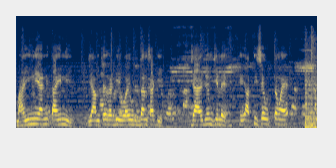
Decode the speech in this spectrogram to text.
भाईंनी आणि ताईंनी जे आमच्यासाठी वयोवृद्धांसाठी जे आयोजन केले ते अतिशय उत्तम आहे.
